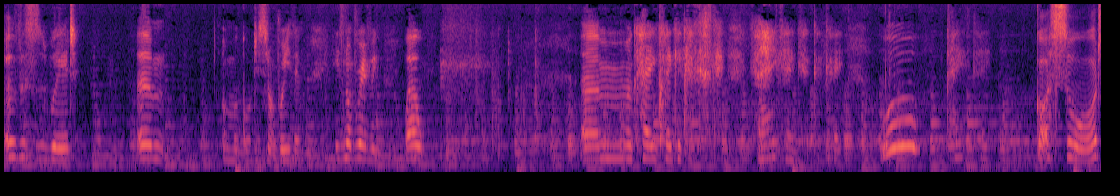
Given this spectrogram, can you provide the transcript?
Oh, this is weird. Um. Oh my god, he's not breathing. He's not breathing. Well. Um, okay, okay, okay, okay, okay, okay, okay, okay, okay, okay. Okay, okay. Got a sword,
